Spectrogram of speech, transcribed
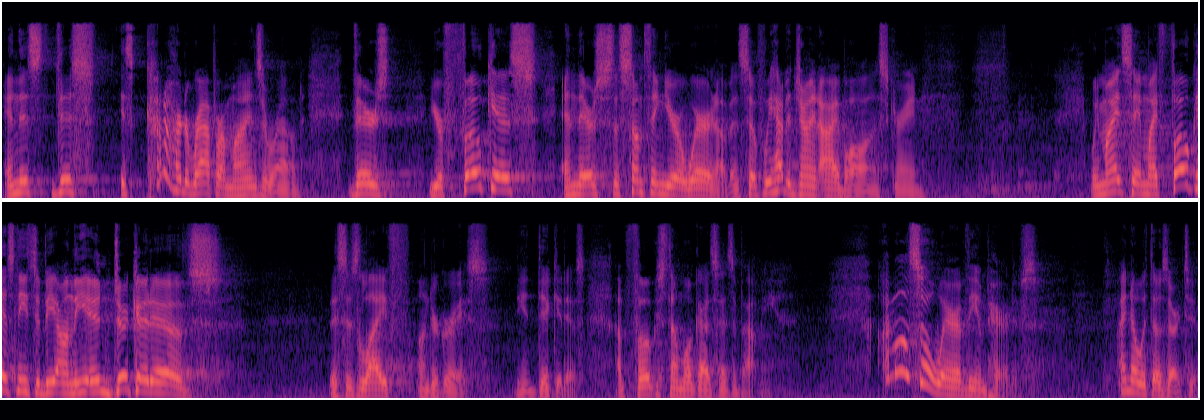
And this, this is kind of hard to wrap our minds around. There's your focus, and there's something you're aware of. And so if we had a giant eyeball on the screen, we might say, My focus needs to be on the indicatives. This is life under grace, the indicatives. I'm focused on what God says about me. I'm also aware of the imperatives. I know what those are too.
